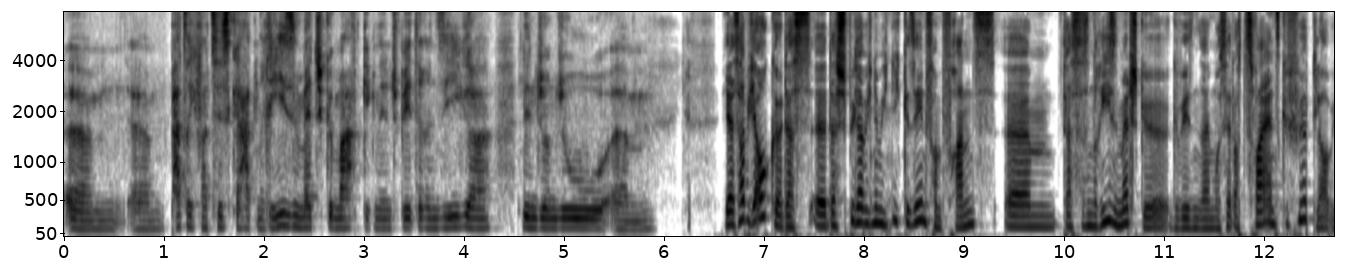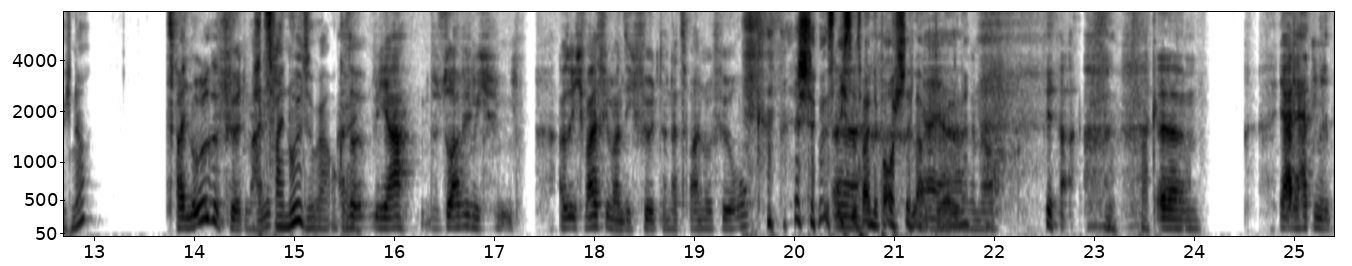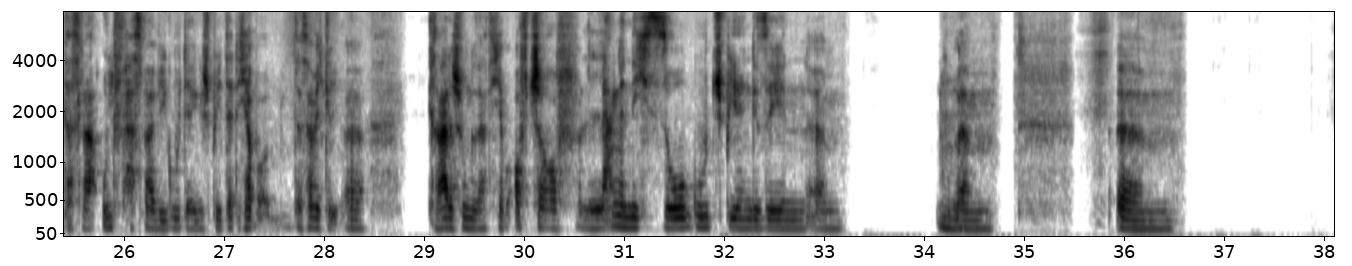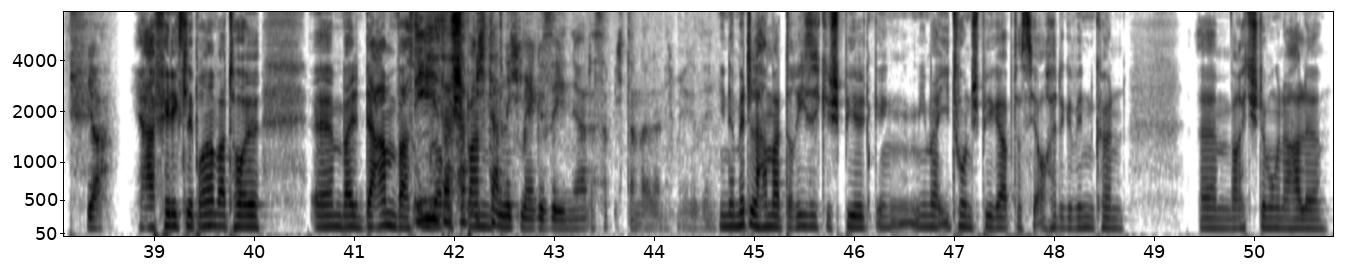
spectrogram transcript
ähm, ähm, Patrick Franziska hat ein Riesenmatch gemacht gegen den späteren Sieger, Lin Junju. Ähm. Ja, das habe ich auch gehört. Das, äh, das Spiel habe ich nämlich nicht gesehen von Franz, ähm, dass das ein Riesenmatch ge gewesen sein muss. Er hat auch 2-1 geführt, glaube ich, ne? 2-0 geführt, meine ich. 2-0 sogar, okay. Also ja, so habe ich mich. Also ich weiß, wie man sich fühlt nach einer 2-0-Führung. Stimmt, ist nicht äh, so deine Baustelle ja, aktuell. Ja, ne? genau. Ja. ähm, ja, der hat ein, das war unfassbar, wie gut er gespielt hat. Ich habe, das habe ich äh, gerade schon gesagt, ich habe oft schon auf lange nicht so gut spielen gesehen. Ähm, Mhm. ähm, ähm, ja, Ja, Felix Lebrun war toll. Ähm, bei den Damen war es unglaublich das habe ich spannend. dann nicht mehr gesehen. Ja, das habe ich dann leider nicht mehr gesehen. Nina Mittelhammer hat riesig gespielt, gegen Mima Ito ein Spiel gehabt, das sie auch hätte gewinnen können. Ähm, war richtig Stimmung in der Halle.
